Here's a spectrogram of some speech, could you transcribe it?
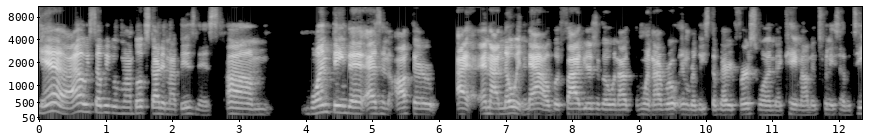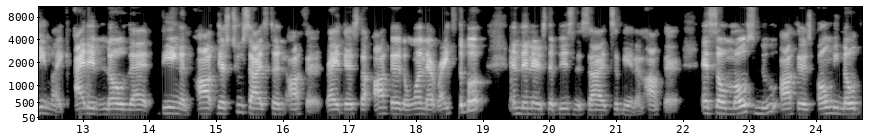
Yeah, I always tell people my book started my business. Um, one thing that as an author, I and I know it now, but five years ago when I when I wrote and released the very first one that came out in 2017, like I didn't know that being an author, there's two sides to an author, right? There's the author, the one that writes the book, and then there's the business side to being an author. And so most new authors only know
